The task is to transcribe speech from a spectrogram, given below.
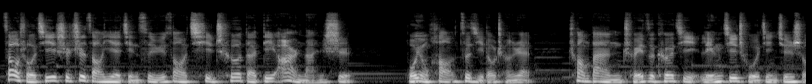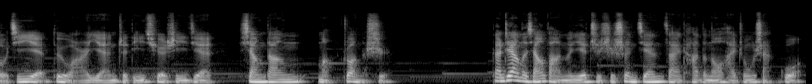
造手机是制造业仅次于造汽车的第二难事。罗永浩自己都承认。创办锤子科技，零基础进军手机业，对我而言，这的确是一件相当莽撞的事。但这样的想法呢，也只是瞬间在他的脑海中闪过，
